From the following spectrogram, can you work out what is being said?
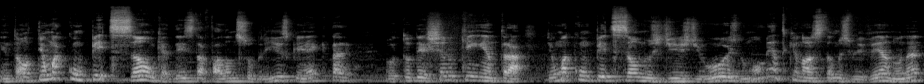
Então tem uma competição, que a Deise está falando sobre isso, quem é que está... Eu estou deixando quem entrar. Tem uma competição nos dias de hoje, no momento que nós estamos vivendo, né?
